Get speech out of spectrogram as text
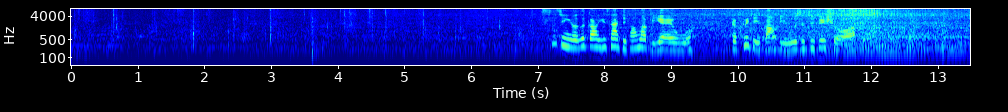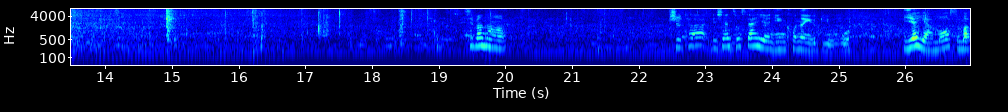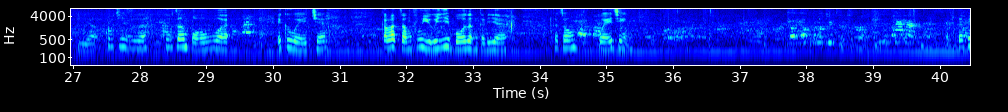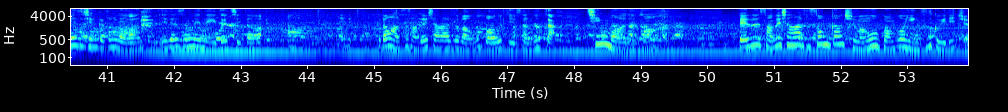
司机要是讲有啥地方没变的闲话，搿块地方变化是最最小的。基本上，除里向做生意个人可能有变化。伊个样貌是没变个，估计是古镇保护个一个环节，隔了政府有意保存搿里个搿种环境。特别是像搿种老房子，现在是蛮难得见到个。哦，搿栋房子上头写了是文物保护地，城市闸，清末个辰光。但是上头写了是松江区文化广播影视管理局。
